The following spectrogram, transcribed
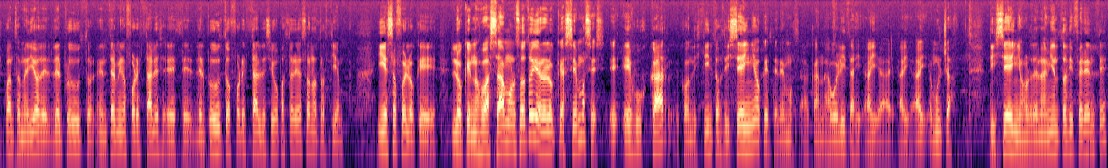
y cuánto me dio del producto en términos forestales este, del producto forestal de silvopastoreo pastoreo son otros tiempos. Y eso fue lo que, lo que nos basamos nosotros y ahora lo que hacemos es, es buscar con distintos diseños que tenemos acá en Abuelitas, hay, hay, hay muchos diseños, ordenamientos diferentes,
